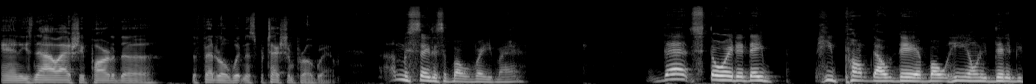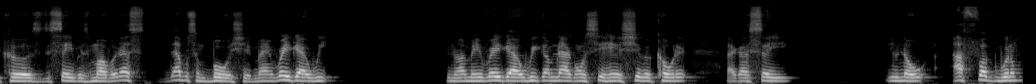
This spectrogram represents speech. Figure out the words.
and he's now actually part of the the federal witness protection program. I'm gonna say this about Ray, man. That story that they he pumped out there about he only did it because to save his mother. That's that was some bullshit, man. Ray got weak. You know what I mean? Ray got weak. I'm not gonna sit here and sugarcoat it. Like I say, you know, I fucked with him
